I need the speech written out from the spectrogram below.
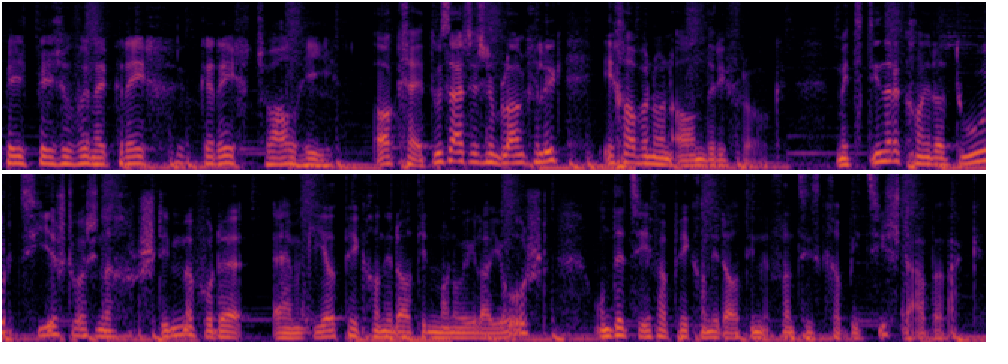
bis, bis auf eine Gericht, Gerichtswahl hin. Okay, du sagst, es ist eine blanke Lüge. Ich habe noch eine andere Frage. Mit deiner Kandidatur ziehst du wahrscheinlich Stimmen von der ähm, GLP-Kandidatin Manuela Jost und der CVP-Kandidatin Franziska Bizzi-Stauben weg.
